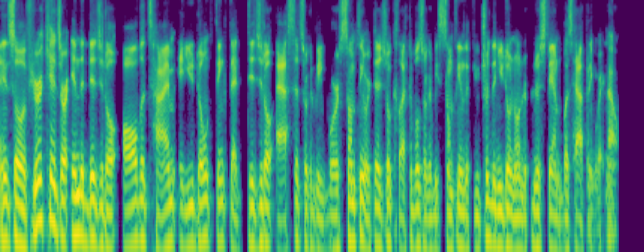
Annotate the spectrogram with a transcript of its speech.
And so if your kids are in the digital all the time and you don't think that digital assets are going to be worth something or digital collectibles are going to be something in the future then you don't understand what's happening right now.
